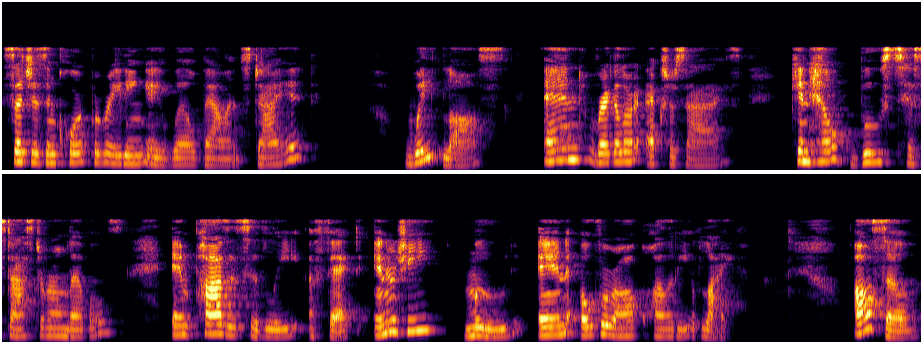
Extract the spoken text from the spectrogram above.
such as incorporating a well-balanced diet, weight loss, and regular exercise, can help boost testosterone levels and positively affect energy, mood, and overall quality of life. Also,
